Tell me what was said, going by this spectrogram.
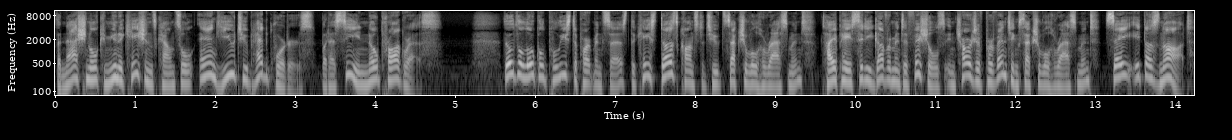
the National Communications Council, and YouTube headquarters, but has seen no progress. Though the local police department says the case does constitute sexual harassment, Taipei city government officials in charge of preventing sexual harassment say it does not.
